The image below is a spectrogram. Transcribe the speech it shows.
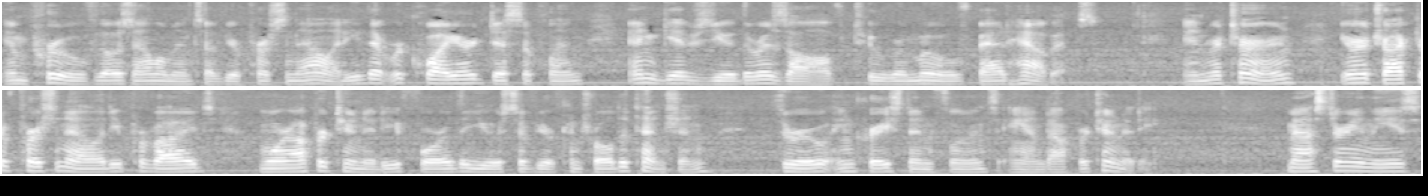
improve those elements of your personality that require discipline and gives you the resolve to remove bad habits. In return, your attractive personality provides more opportunity for the use of your controlled attention through increased influence and opportunity. Mastering these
